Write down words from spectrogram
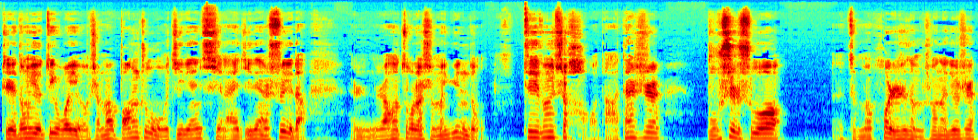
这些东西对我有什么帮助？我几点起来？几点睡的？嗯，然后做了什么运动？这些东西是好的，但是不是说。怎么，或者是怎么说呢？就是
